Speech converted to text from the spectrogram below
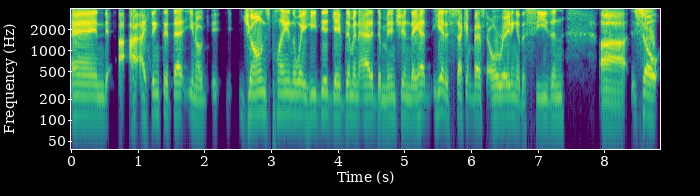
And I, I, think that that you know Jones playing the way he did gave them an added dimension. They had he had his second best O rating of the season. Uh, so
